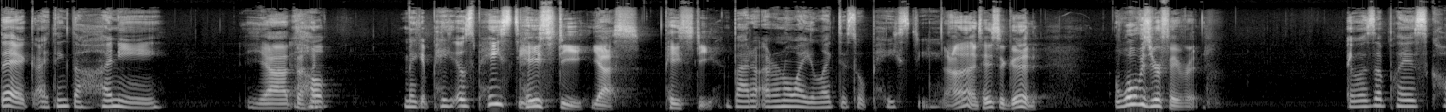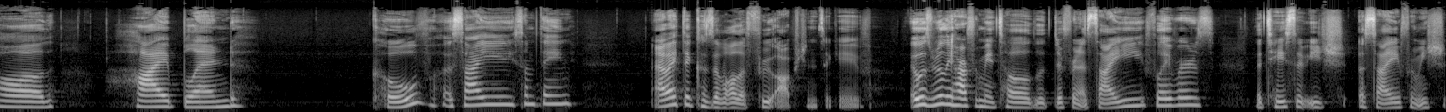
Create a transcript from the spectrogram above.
thick. I think the honey yeah, the hun- make it paste. It was pasty. pasty. Yes, pasty. But I don't, I don't know why you liked it so pasty. Ah, it tasted good. What was your favorite? It was a place called High Blend Cove Acai something. I liked it because of all the fruit options it gave. It was really hard for me to tell the different acai flavors, the taste of each acai from each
